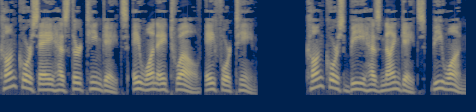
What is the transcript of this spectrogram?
Concourse A has 13 gates, A1 A12, A14. Concourse B has nine gates, B1,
